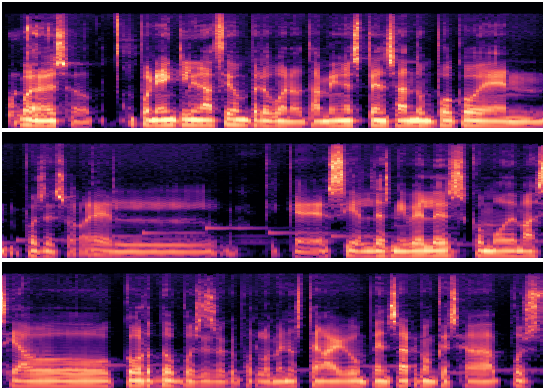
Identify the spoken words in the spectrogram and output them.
Bueno, eso, ponía inclinación, pero bueno, también es pensando un poco en, pues eso, el que, si el desnivel es como demasiado corto, pues eso, que por lo menos tenga que compensar con que sea pues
